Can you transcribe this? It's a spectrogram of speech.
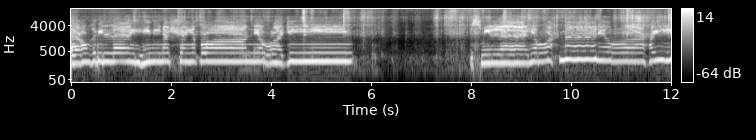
أعوذ بالله من الشيطان الرجيم. بسم الله الرحمن الرحيم.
